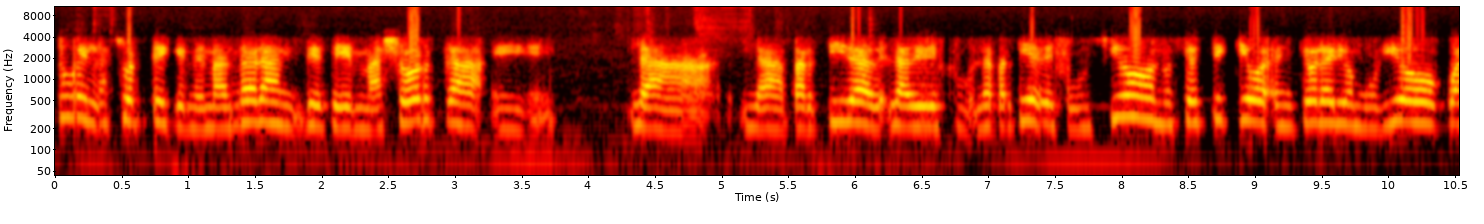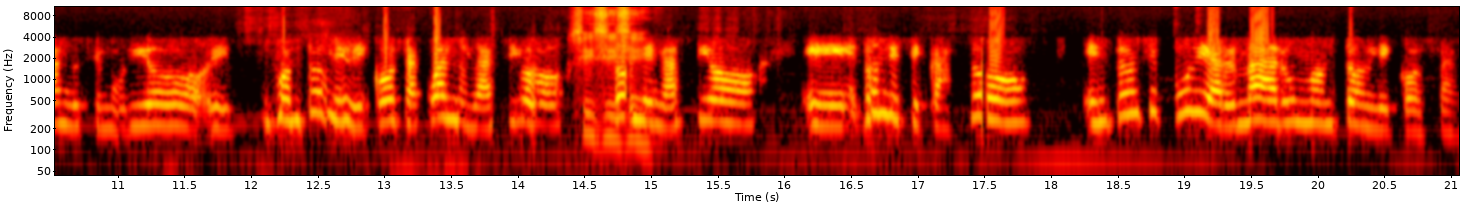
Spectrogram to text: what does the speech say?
Tuve la suerte de que me mandaran desde Mallorca eh, la, la partida la de la partida de función, no sé qué, en qué horario murió, cuándo se murió, eh, montones de cosas, cuándo nació, dónde nació, eh, dónde se casó. Entonces pude armar un montón de cosas.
